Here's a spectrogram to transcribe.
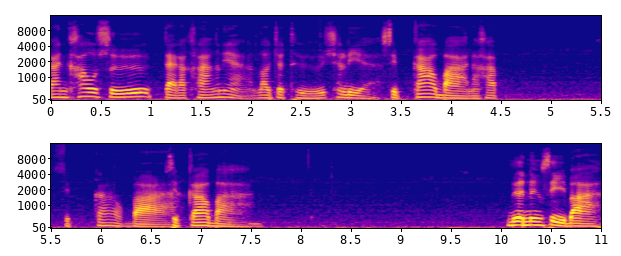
การเข้าซื้อแต่ละครั้งเนี่ย เราจะถือเฉลี่ย 19 บาทนะครับสิบเก้าบาท 19 บาท เดือนหนึ่ง4บาท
